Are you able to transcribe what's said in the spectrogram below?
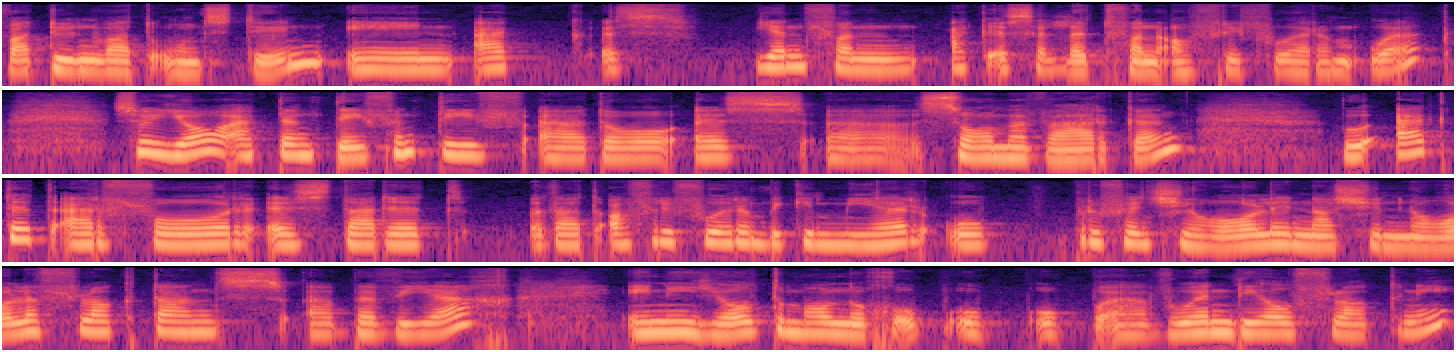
wat doen wat ons doen en ek is een van ek is 'n lid van AfriForum ook. So ja, ek dink definitief uh, daar is uh, samewerking. Hoe ek dit ervaar is dat dit dat AfriForum bietjie meer op provinsiale en nasionale vlak tans uh, beweeg en nie heeltemal nog op op op uh, woondeel vlak nie.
